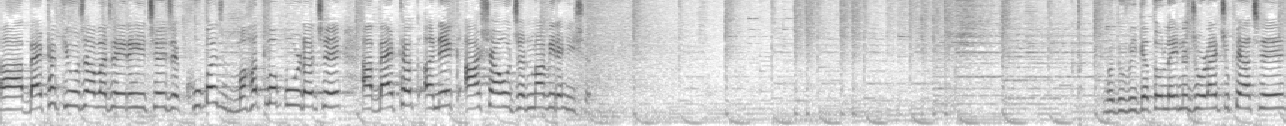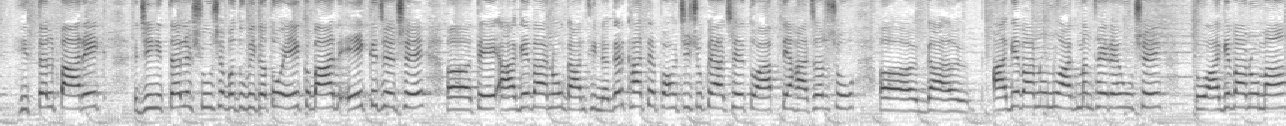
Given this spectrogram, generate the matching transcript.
આ બેઠક યોજાવા જઈ રહી છે, જે ખૂબ જ મહત્વપૂર્ણ છે. આ બેઠક અનેક આશાઓ જન્માવી રહી છે. વધુ વિગતો લઈને જોડાઈ ચૂક્યા છે હિતલ પારેખ. જી હિતલ, શું છે વધુ વિગતો? એક બાદ એક જે છે તે આગેવાનો ગાંધીનગર ખાતે પહોંચી ચૂક્યા છે. તો આપ ત્યાં હાજર છો. આગેવાનોનું આગમન થઈ રહ્યું છે. તો આગેવાનોમાં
